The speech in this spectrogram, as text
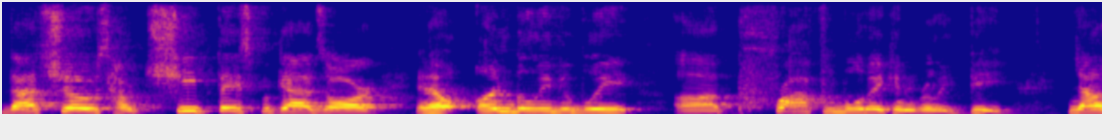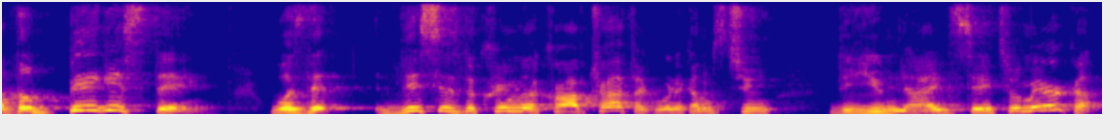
That shows how cheap Facebook ads are and how unbelievably uh, profitable they can really be. Now, the biggest thing was that this is the cream of the crop traffic when it comes to the United States of America.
